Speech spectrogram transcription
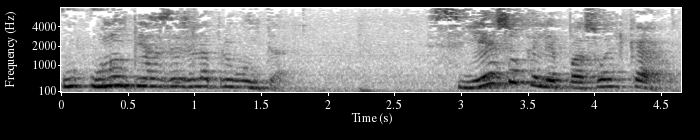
uno empieza a hacerse la pregunta, si eso que le pasó al carro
